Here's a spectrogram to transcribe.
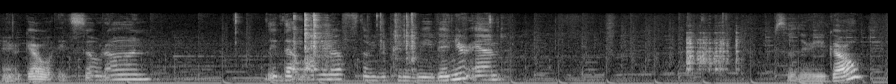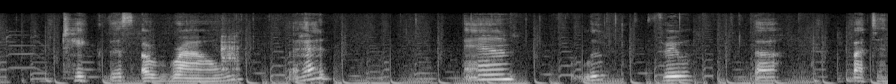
There we go, it's sewed on. Leave that long enough so you can weave in your end. So there you go. Take this around the head and loop through the button.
